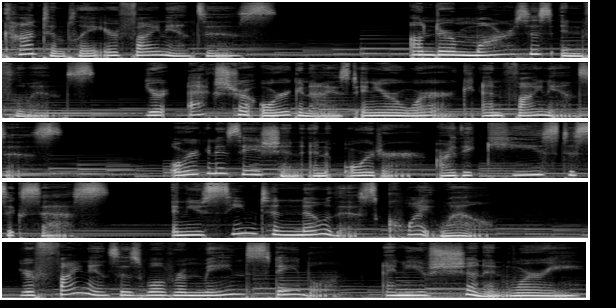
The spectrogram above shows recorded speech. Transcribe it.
Contemplate your finances. Under Mars's influence, you're extra organized in your work and finances. Organization and order are the keys to success, and you seem to know this quite well. Your finances will remain stable, and you shouldn't worry.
